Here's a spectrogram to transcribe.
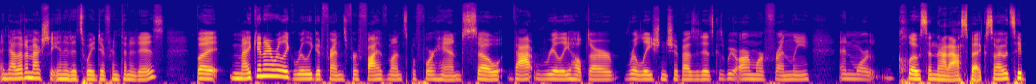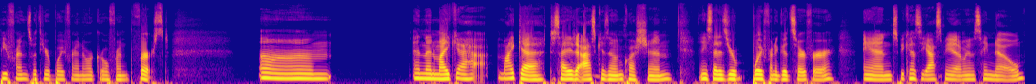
and now that I'm actually in it, it's way different than it is. But Mike and I were like really good friends for five months beforehand. So that really helped our relationship as it is because we are more friendly and more close in that aspect. So I would say be friends with your boyfriend or girlfriend first. Um, and then Micah, Micah decided to ask his own question. And he said, Is your boyfriend a good surfer? And because he asked me, I'm going to say no.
